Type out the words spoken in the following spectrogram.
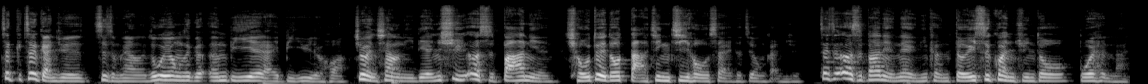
这这感觉是怎么样的？如果用这个 NBA 来比喻的话，就很像你连续二十八年球队都打进季后赛的这种感觉。在这二十八年内，你可能得一次冠军都不会很难。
